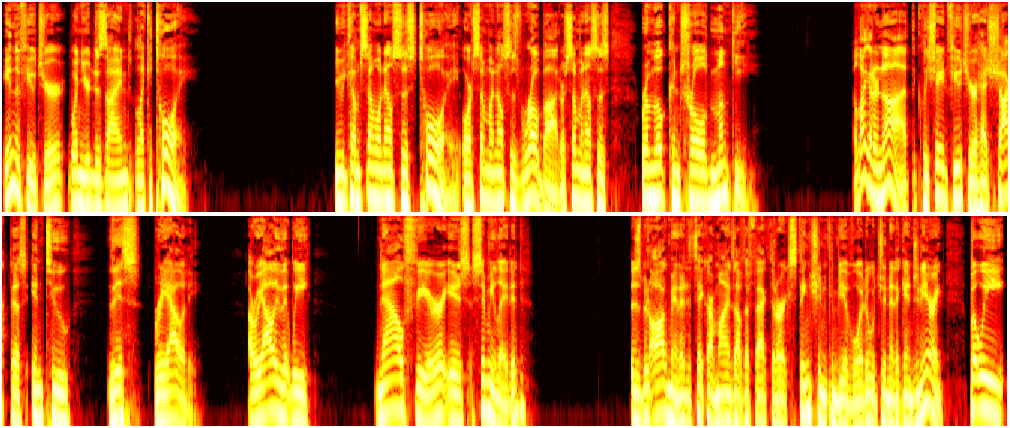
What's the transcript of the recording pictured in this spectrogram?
in the future when you're designed like a toy. You become someone else's toy or someone else's robot or someone else's remote controlled monkey. But like it or not, the cliched future has shocked us into this reality a reality that we now fear is simulated, that has been augmented to take our minds off the fact that our extinction can be avoided with genetic engineering. But we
